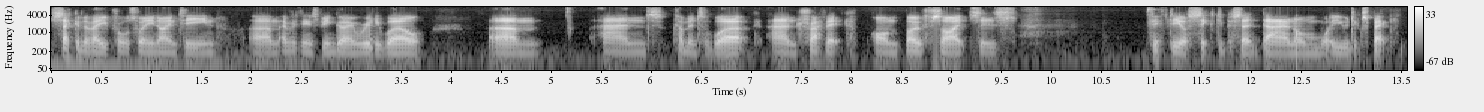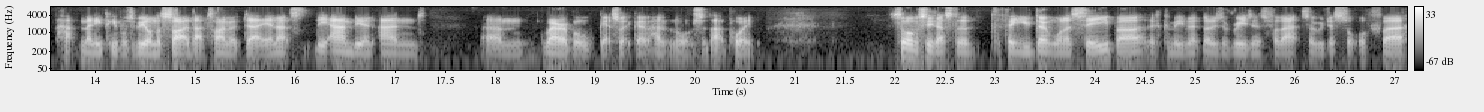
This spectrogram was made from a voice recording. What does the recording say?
second of April, twenty nineteen. Um, everything's been going really well, um, and come into work, and traffic on both sites is fifty or sixty percent down on what you would expect many people to be on the site at that time of day, and that's the ambient and um, Wareable Get Sweat Go hadn't launched at that point. So obviously that's the, the thing you don't want to see, but there can be loads of reasons for that. So we just sort of uh,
